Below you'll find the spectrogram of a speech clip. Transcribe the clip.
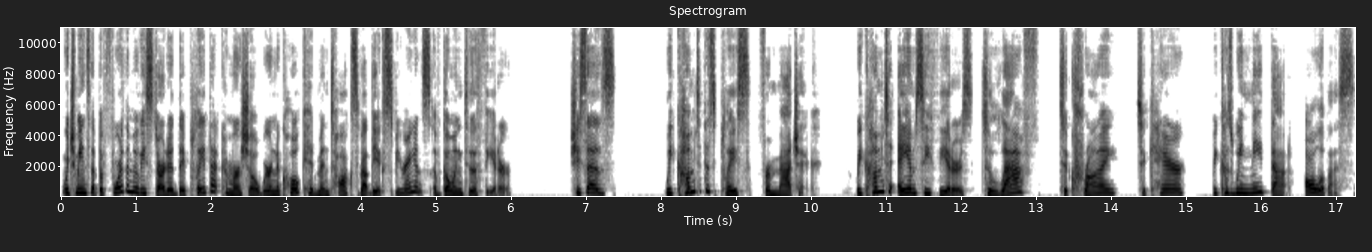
which means that before the movie started, they played that commercial where Nicole Kidman talks about the experience of going to the theater. She says, We come to this place for magic. We come to AMC theaters to laugh, to cry, to care, because we need that, all of us.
